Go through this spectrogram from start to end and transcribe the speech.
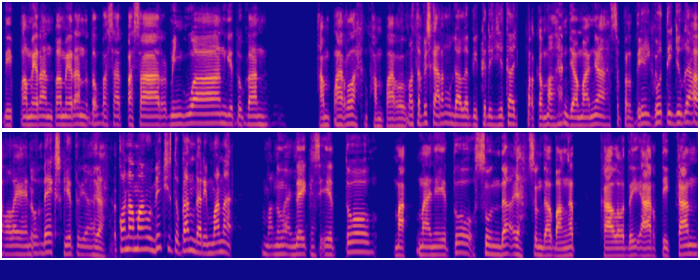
di pameran-pameran atau Hmm. pasar-pasar mingguan gitu kan hampar lah hampar Oh, tapi sekarang udah lebih ke digital perkembangan zamannya seperti itu diikuti juga oleh Nudex gitu ya. ya Kok nama Nudex itu kan dari mana? Nudex itu maknanya itu Sunda ya Sunda banget kalau diartikan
